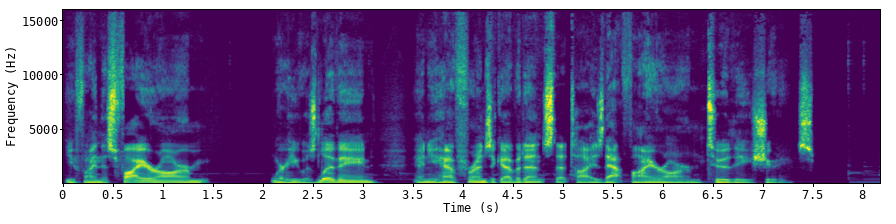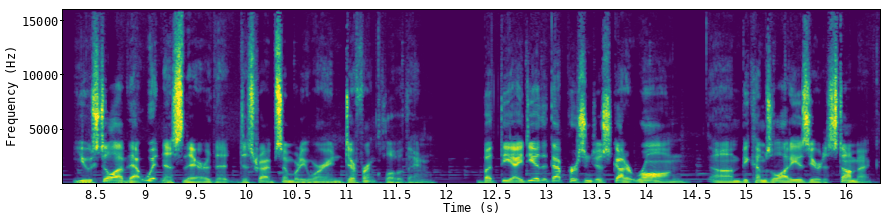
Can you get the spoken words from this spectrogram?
You find this firearm where he was living, and you have forensic evidence that ties that firearm to the shootings. You still have that witness there that describes somebody wearing different clothing, but the idea that that person just got it wrong um, becomes a lot easier to stomach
